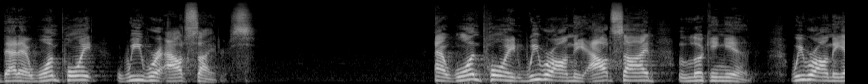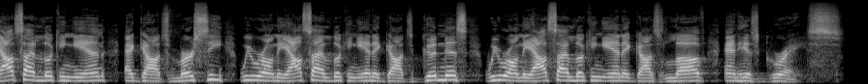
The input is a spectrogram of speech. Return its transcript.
that at one point we were outsiders. At one point, we were on the outside looking in. We were on the outside looking in at God's mercy. We were on the outside looking in at God's goodness. We were on the outside looking in at God's love and His grace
